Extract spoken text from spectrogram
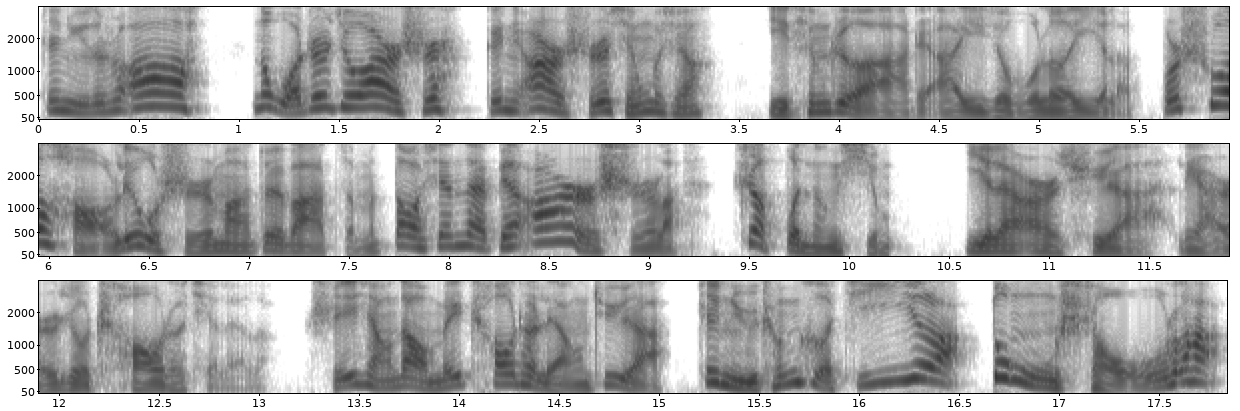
这女的说：“哦，那我这就二十，给你二十行不行？”一听这啊，这阿姨就不乐意了，不是说好六十吗？对吧？怎么到现在变二十了？这不能行！一来二去啊，俩人就吵吵起来了。谁想到没吵吵两句啊，这女乘客急了，动手了，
